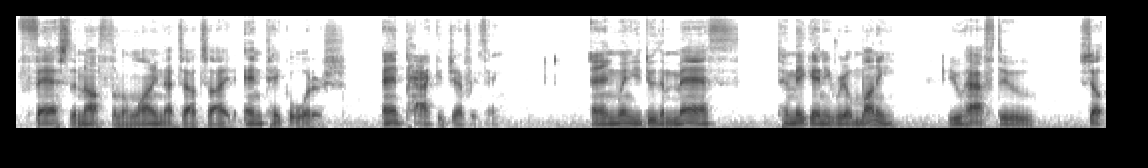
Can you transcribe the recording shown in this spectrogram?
fast enough for the line that's outside and take orders and package everything. And when you do the math to make any real money, you have to sell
